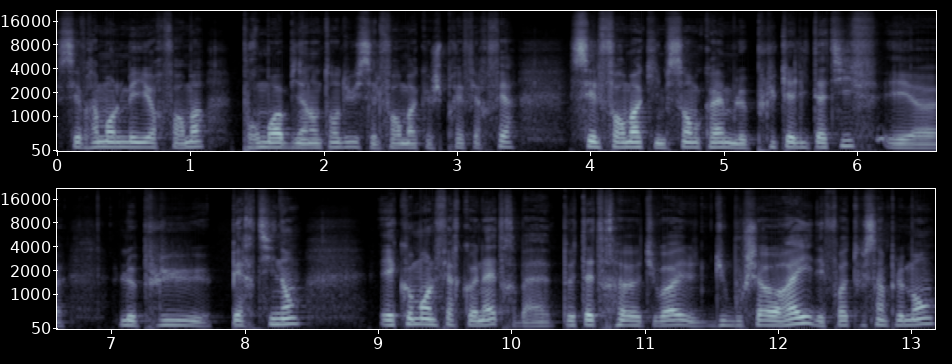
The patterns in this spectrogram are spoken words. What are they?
c'est vraiment le meilleur format. Pour moi, bien entendu, c'est le format que je préfère faire. C'est le format qui me semble quand même le plus qualitatif et le plus pertinent. Et comment le faire connaître? Bah, Peut-être, euh, tu vois, du bouche à oreille, des fois tout simplement.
